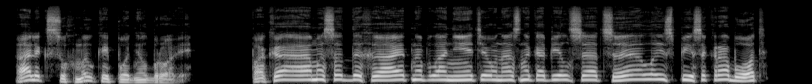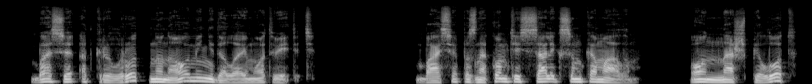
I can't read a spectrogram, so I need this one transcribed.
— Алекс с ухмылкой поднял брови. «Пока Амос отдыхает на планете, у нас накопился целый список работ». Бася открыл рот, но Наоми не дала ему ответить. «Бася, познакомьтесь с Алексом Камалом. Он наш пилот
